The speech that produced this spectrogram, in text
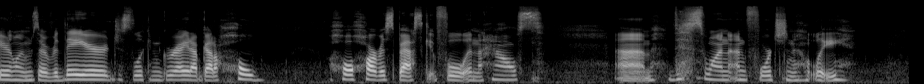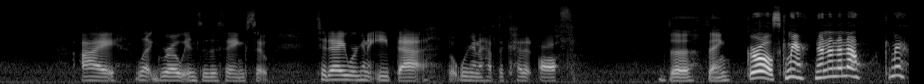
heirlooms over there, just looking great. I've got a whole, a whole harvest basket full in the house. Um, this one, unfortunately, I let grow into the thing. So today we're gonna eat that, but we're gonna have to cut it off the thing. Girls, come here. No, no, no, no. Come here.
